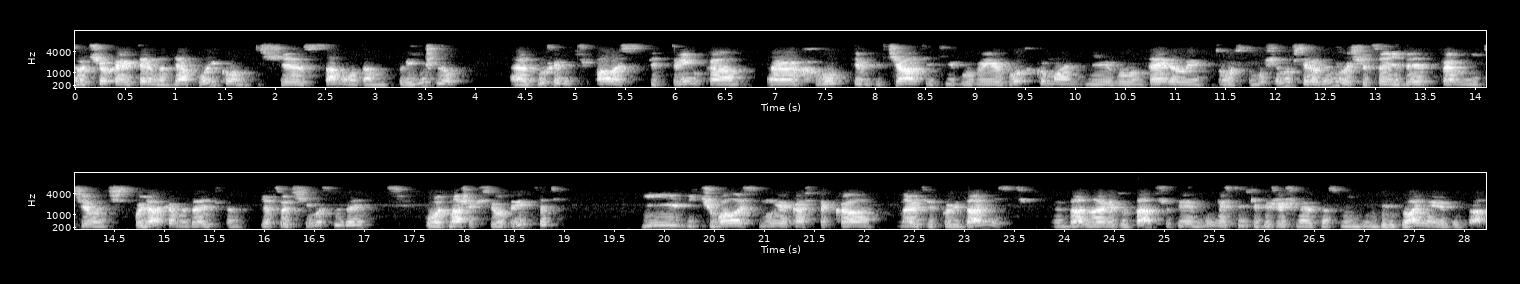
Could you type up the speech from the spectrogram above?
от що характерно для Бойко, ще з самого там приїзду е, дуже відчувалась підтримка е, хлопців, дівчат, які були в команді, волонтерили. Ось тому що ну всі розуміли, що це йде певний челендж з поляками, да, їх там 500 чимось людей, от наших всього 30. І відчувалась ну якась така навіть відповідальність да, за результат, що ти ну, не стільки біжиш навіть на свій індивідуальний результат,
